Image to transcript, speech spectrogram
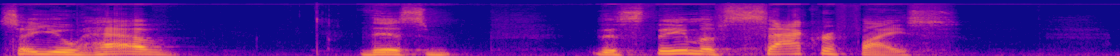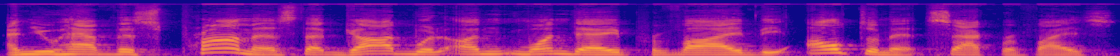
So you have this, this theme of sacrifice, and you have this promise that God would un, one day provide the ultimate sacrifice,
